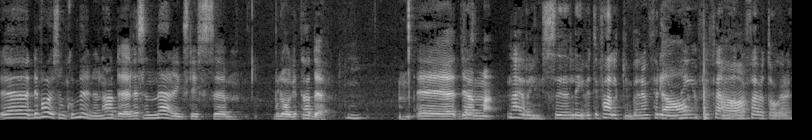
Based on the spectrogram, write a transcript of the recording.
Eh, Det var ju som kommunen hade, eller som näringslivsbolaget hade. Eh, Där man, Näringslivet i Falkenberg, en förening Ja. för 500 Ja. företagare.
